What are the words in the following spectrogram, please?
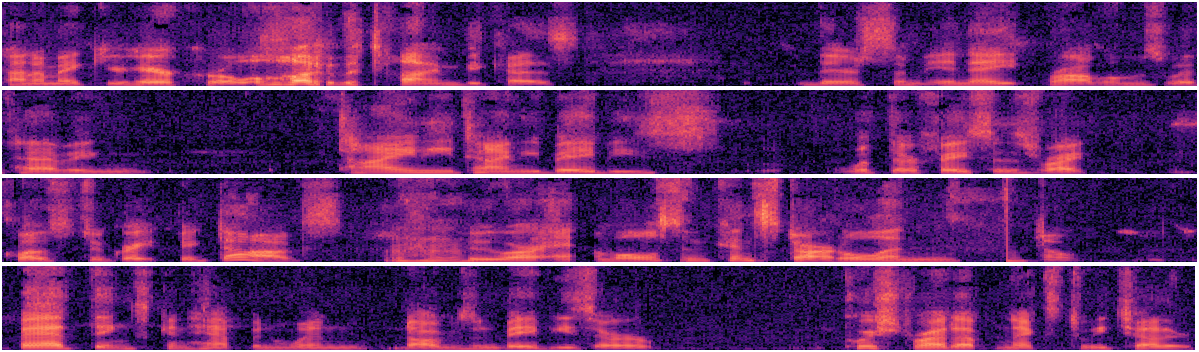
kind of make your hair curl a lot of the time because there's some innate problems with having tiny tiny babies with their faces right close to great big dogs hmm who are animals and can startle and you know bad things can happen when dogs and babies are pushed right up next to each other.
